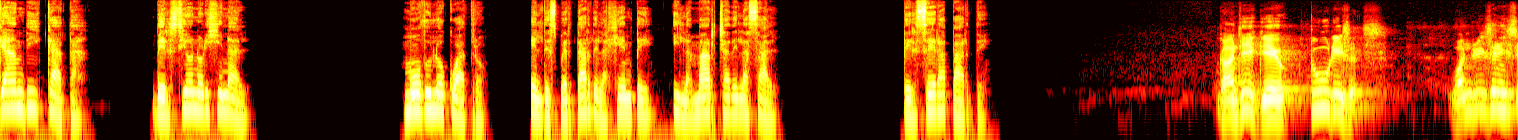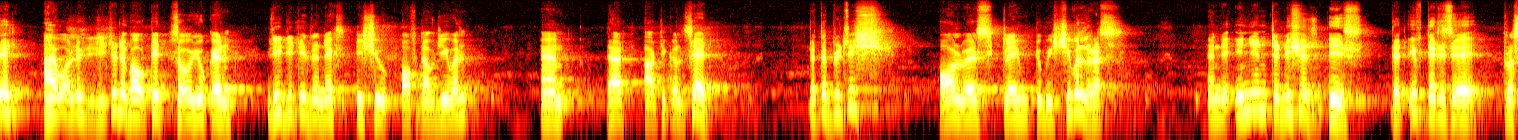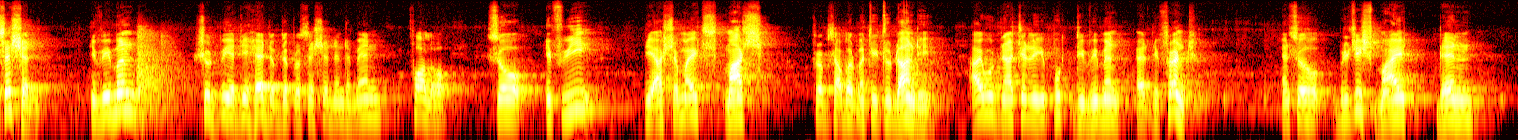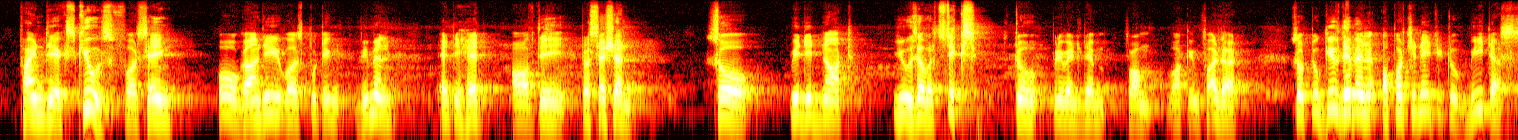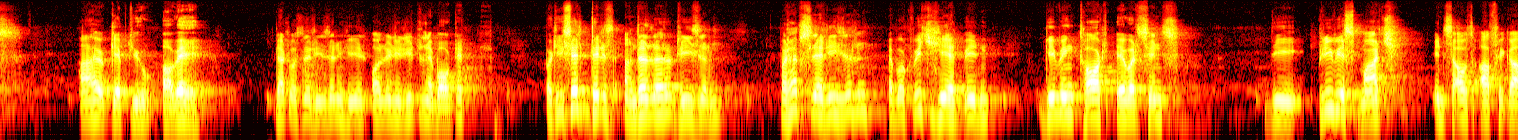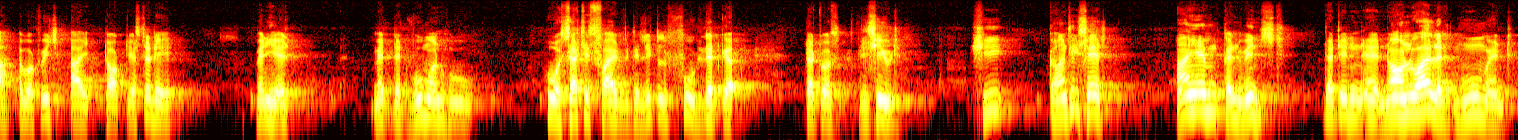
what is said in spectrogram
Gandhi Kata. Versión original. Módulo 4. El despertar de la gente y la marcha de la sal. Tercera parte. Gandhi gave two reasons. One reason he said, I have already written about it, so you can read it in the next issue of Navjivan. And that article said that the British always claimed to be chivalrous. And the Indian tradition is that if there is a procession, the women should be at the head of the procession and the men follow. So if we, the Ashramites, march from Sabarmati to Dandi, I would naturally put the women at the front. And so British might then find the excuse for saying, oh, Gandhi was putting women at the head of the procession, so we did not use our sticks to prevent them from walking further. So, to give them an opportunity to meet us, I have kept you away. That was the reason he had already written about it. But he said there is another reason, perhaps the reason about which he had been giving thought ever since the previous march in South Africa, about which I talked yesterday, when he had met that woman who, who was satisfied with the little food that, that was received. She, Gandhi said, I am convinced that in a non-violent movement,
